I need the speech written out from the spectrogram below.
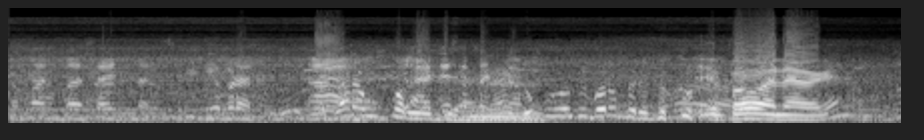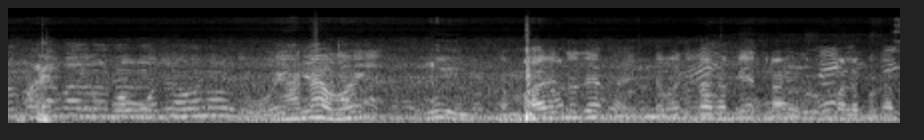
સમાજમાં સાઈડના ઢેબડા ઉપર પવન આવે કે? ના ના હોય તમારે તો દેખાય. તમે તો બે ત્રણ ગ્રુપમાં લગભગ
